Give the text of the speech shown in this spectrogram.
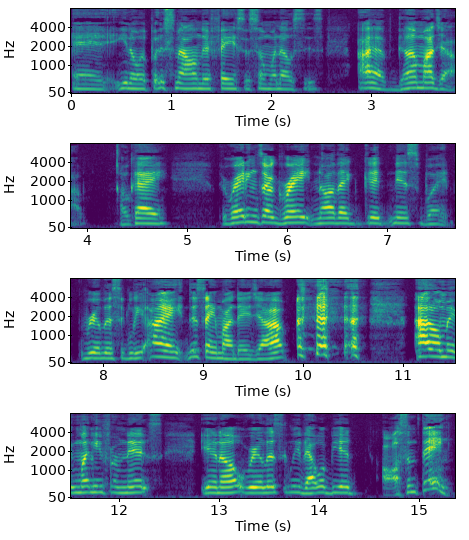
and you know, it put a smile on their face or someone else's. I have done my job. Okay. The ratings are great and all that goodness, but realistically, I ain't this ain't my day job. I don't make money from this. You know, realistically, that would be an awesome thing.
